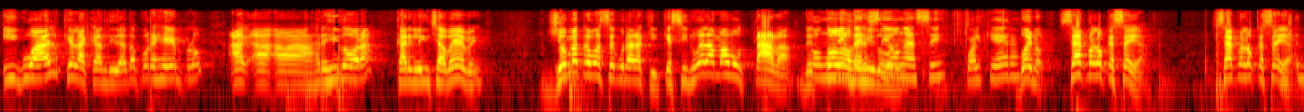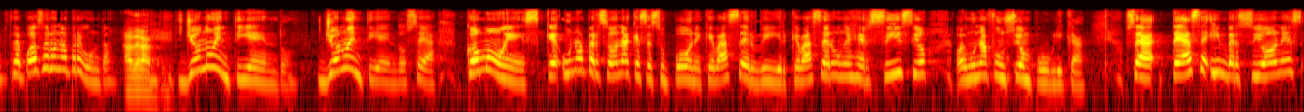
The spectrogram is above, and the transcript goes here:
Igual que la candidata, por ejemplo, a, a- a regidora, Carilín Chabebe. Yo me atrevo a asegurar aquí que si no es la más votada de Con todos una los inversión regidores, así, cualquiera. bueno, sea con lo que sea, sea con lo que sea, ¿Te puedo hacer una pregunta? adelante. Yo no entiendo, yo no entiendo, o sea, ¿cómo es que una persona que se supone que va a servir, que va a hacer un ejercicio o en una función pública, o sea, te hace inversiones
